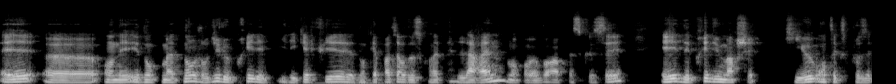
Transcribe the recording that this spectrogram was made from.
Et euh, on est et donc maintenant aujourd'hui le prix il est, il est, calculé donc à partir de ce qu'on appelle l'arène, donc on va voir après ce que c'est, et des prix du marché qui eux ont explosé.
